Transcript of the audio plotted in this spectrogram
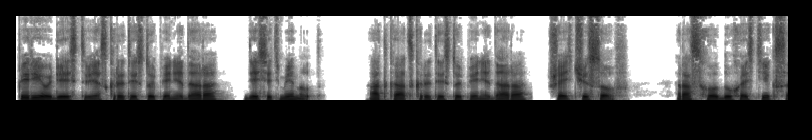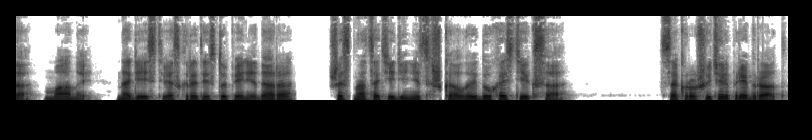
Период действия скрытой ступени дара – 10 минут. Откат скрытой ступени дара – 6 часов. Расход духа Стикса, маны, на действие скрытой ступени дара – 16 единиц шкалы духа Стикса. Сокрушитель преград.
